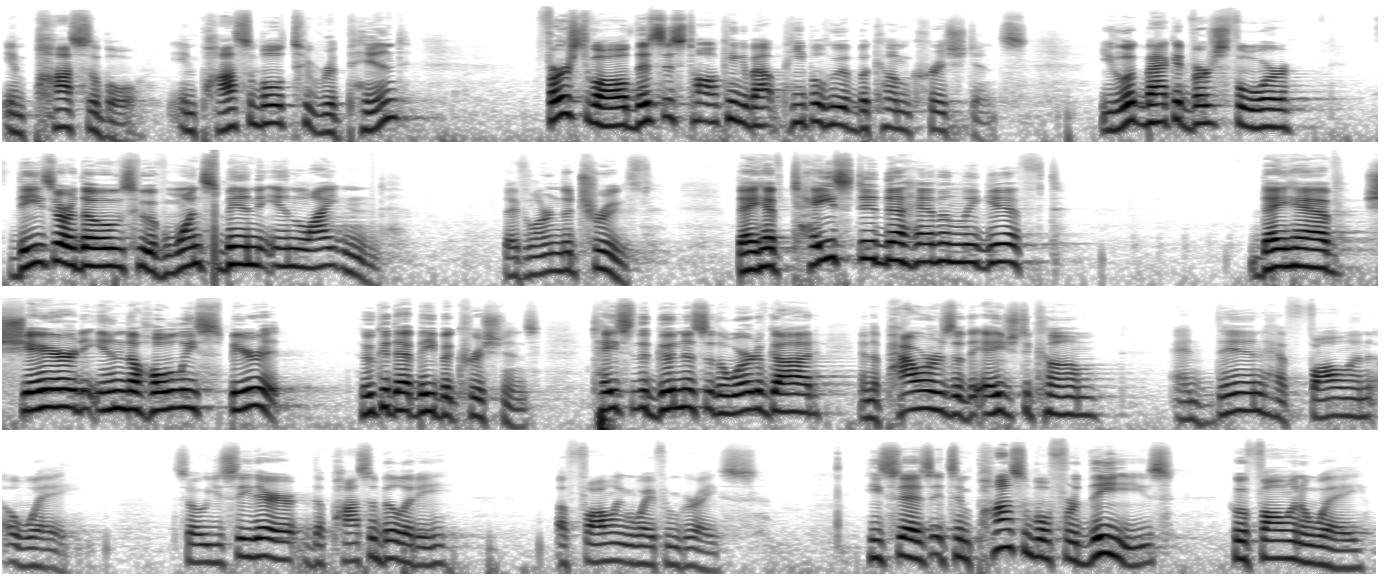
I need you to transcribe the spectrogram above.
impossible. Impossible to repent. First of all, this is talking about people who have become Christians. You look back at verse 4, these are those who have once been enlightened. They've learned the truth. They have tasted the heavenly gift. They have shared in the Holy Spirit. Who could that be but Christians? Tasted the goodness of the Word of God and the powers of the age to come, and then have fallen away. So you see there the possibility of falling away from grace. He says it's impossible for these who have fallen away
